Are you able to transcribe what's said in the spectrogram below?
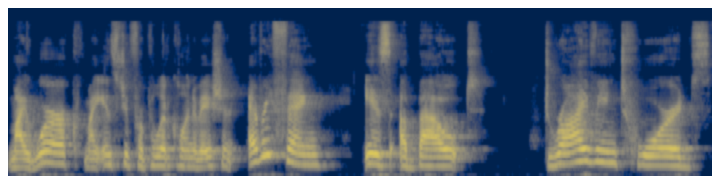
my work, my Institute for Political Innovation, everything is about driving towards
